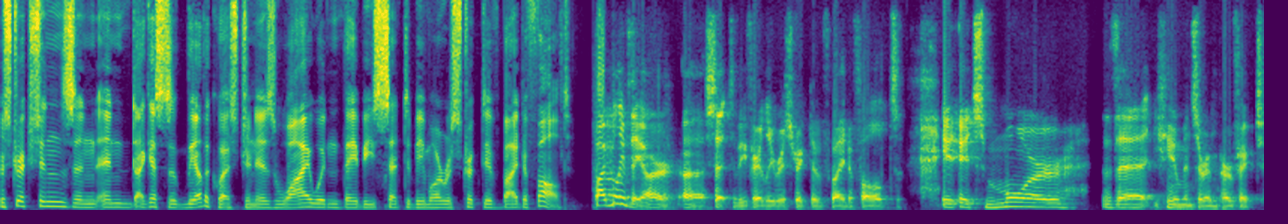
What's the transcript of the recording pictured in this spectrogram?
restrictions? And and I guess the other question is why wouldn't they be set to be more restrictive by default? I believe they are uh, set to be fairly restrictive by default. It, it's more that humans are imperfect.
